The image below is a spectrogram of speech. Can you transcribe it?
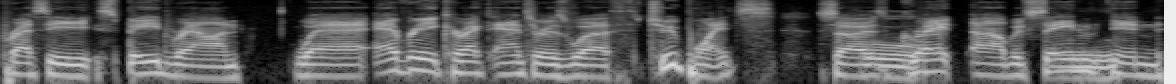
Pressey speed round, where every correct answer is worth two points. So it's great. Uh, we've seen in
